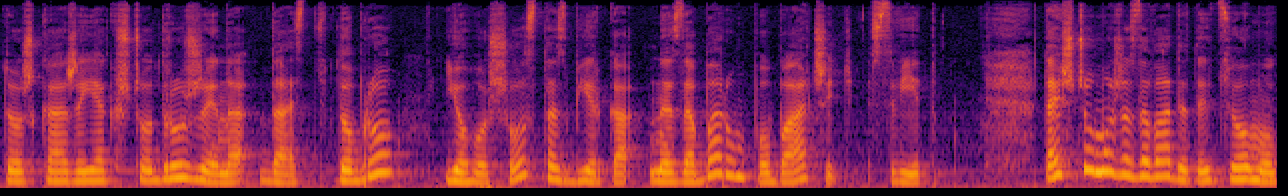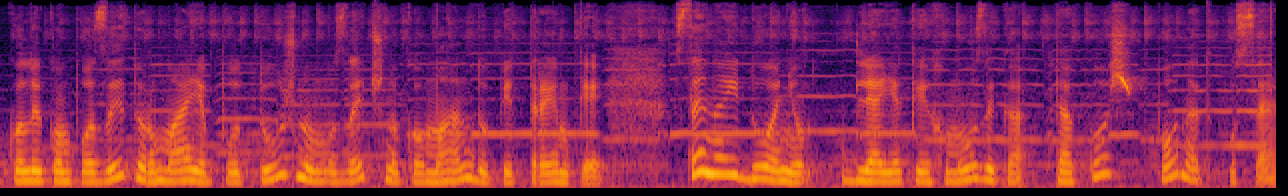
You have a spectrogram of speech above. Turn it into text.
Тож каже, якщо дружина дасть добро, його шоста збірка незабаром побачить світ. Та й що може завадити цьому, коли композитор має потужну музичну команду підтримки, сина й доню, для яких музика також понад усе.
